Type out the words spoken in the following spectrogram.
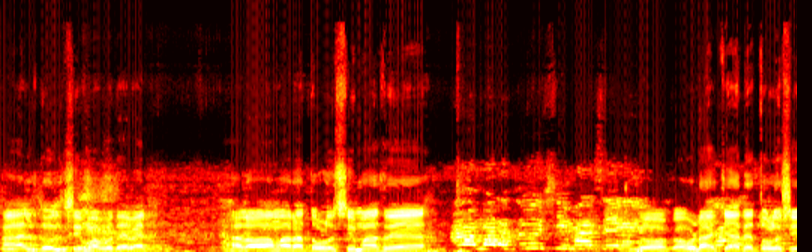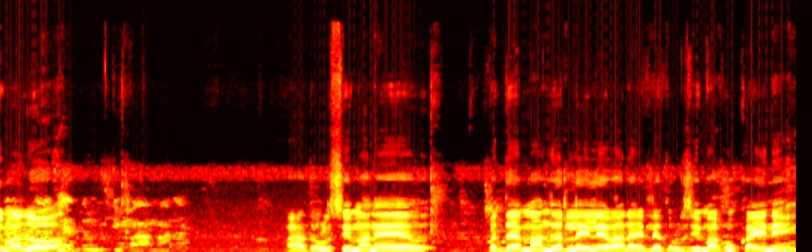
હાલ. તુલસીમાં. બધા વેલ હાલો અમારા તુલસીમાં છે. જો કવડા ચારે તુલસીમાં જો. છે તુલસીમાં ને બધા માંજર લઈ લેવાના એટલે તુલસીમાં હુકાય નહીં.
